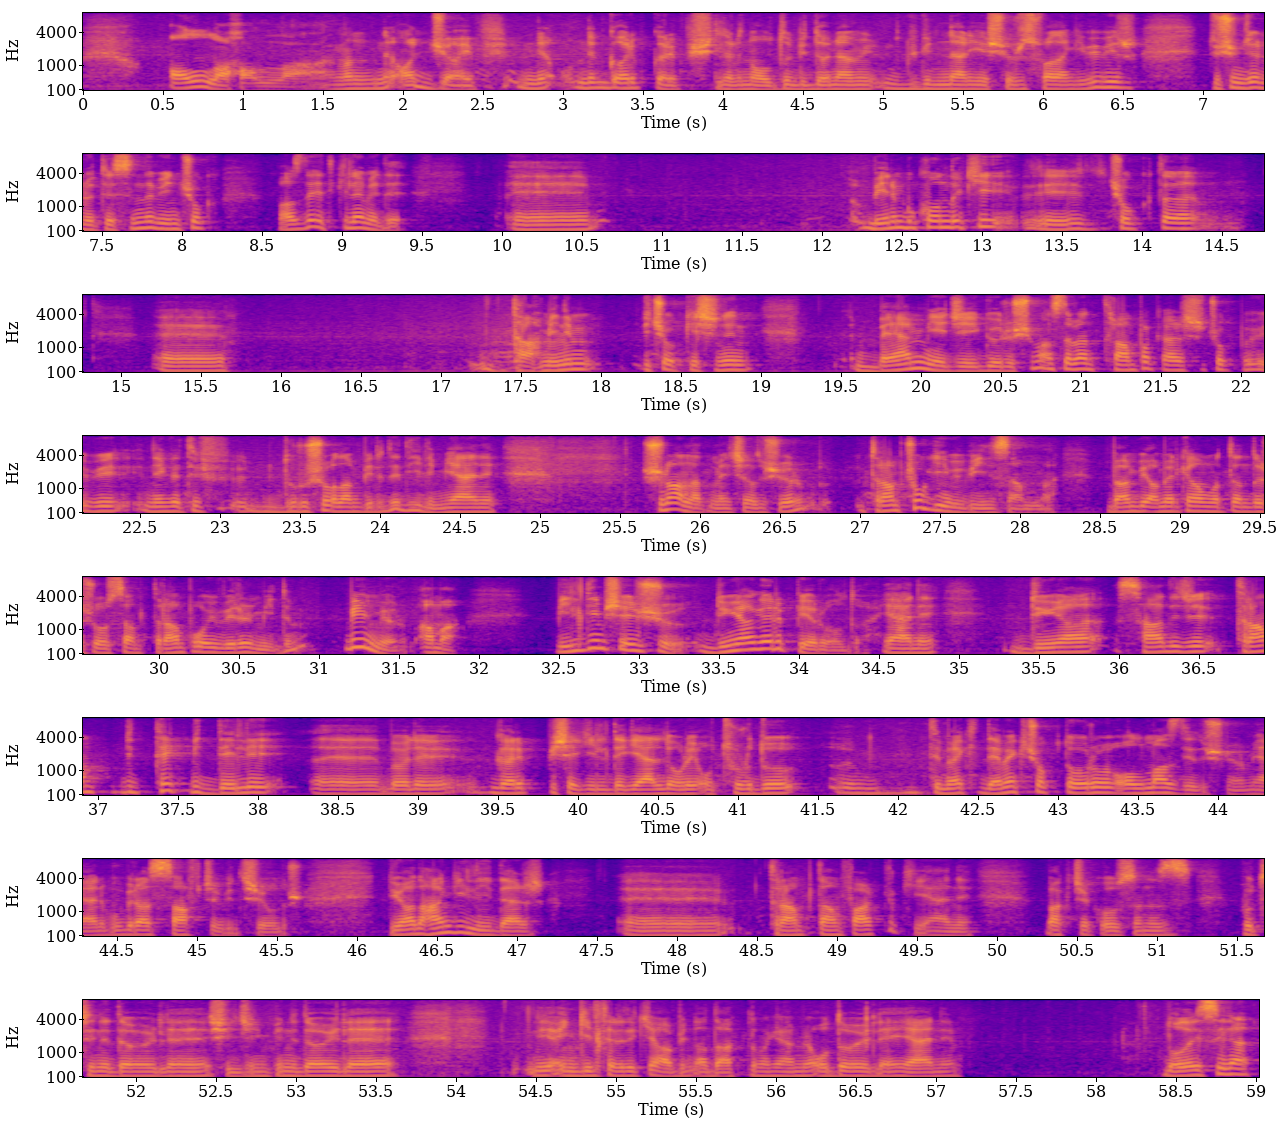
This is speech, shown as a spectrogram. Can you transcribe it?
Allah Allah ne acayip ne, ne garip garip işlerin olduğu bir dönem günler yaşıyoruz falan gibi bir düşüncenin ötesinde beni çok fazla etkilemedi. Ee, benim bu konudaki e, çok da e, tahminim birçok kişinin beğenmeyeceği görüşüm aslında ben Trump'a karşı çok böyle bir negatif duruşu olan biri de değilim. Yani şunu anlatmaya çalışıyorum. Trump çok iyi bir insan mı? Ben bir Amerikan vatandaşı olsam Trump'a oy verir miydim? Bilmiyorum ama bildiğim şey şu. Dünya garip bir yer oldu. Yani dünya sadece Trump bir tek bir deli e, böyle garip bir şekilde geldi oraya oturdu e, demek demek çok doğru olmaz diye düşünüyorum. Yani bu biraz safça bir şey olur. Dünyada hangi lider e, Trump'tan farklı ki? Yani bakacak olsanız Putin'i de öyle, Xi Jinping'i de öyle. İngiltere'deki abinin adı aklıma gelmiyor. O da öyle yani. Dolayısıyla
